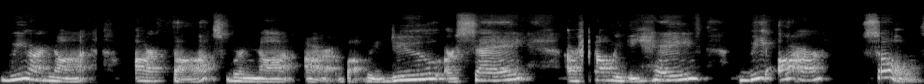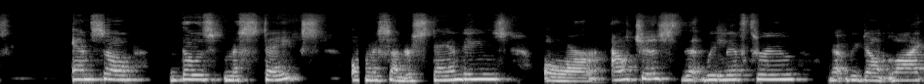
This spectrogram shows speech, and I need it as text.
we are not our thoughts we're not our what we do or say or how we behave. We are souls. And so those mistakes or misunderstandings or ouches that we live through that we don't like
